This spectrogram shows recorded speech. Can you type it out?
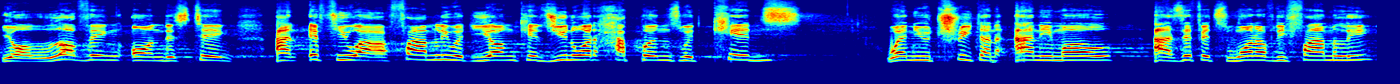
you're loving on this thing. And if you are a family with young kids, you know what happens with kids when you treat an animal as if it's one of the family?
